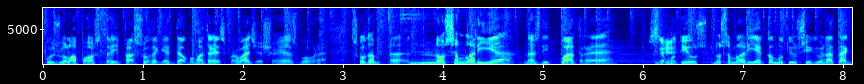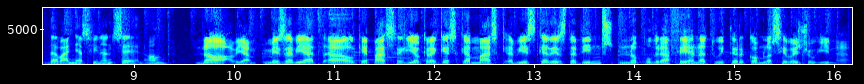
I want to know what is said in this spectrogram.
pujo l'aposta i passo d'aquest 10,3, però vaja, això ja es veurà. Escolta'm, eh, no semblaria, n'has dit 4, eh? De Sí. motius? No semblaria que el motiu sigui un atac de banyes financer, no? No, aviam, més aviat eh, el que passa jo crec és que Musk ha vist que des de dins no podrà fer anar Twitter com la seva joguina.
